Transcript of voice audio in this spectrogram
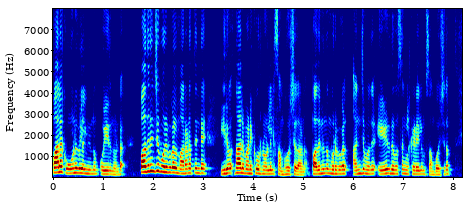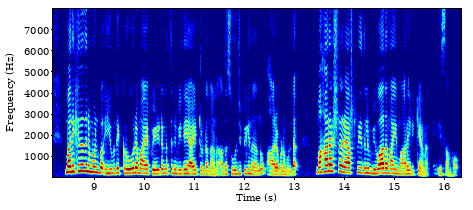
പല കോണുകളിൽ നിന്നും ഉയരുന്നുണ്ട്. പതിനഞ്ച് മുറിവുകൾ മരണത്തിന്റെ ഇരുപത്തിനാല് മണിക്കൂറിനുള്ളിൽ സംഭവിച്ചതാണ്. പതിനൊന്ന് മുറിവുകൾ അഞ്ച് മുതൽ ഏഴ് ദിവസങ്ങൾക്കിടയിലും സംഭവിച്ചതും. മരിക്കുന്നതിന് മുൻപ് യുവതി ക്രൂരമായ പീഡനത്തിന് വിധേയായിട്ടുണ്ടെന്നാണ് അത് സൂചിപ്പിക്കുന്നതെന്നും ആരോപണമുണ്ട്. മഹാരാഷ്ട്ര രാഷ്ട്രീയത്തിലും വിവാദമായി മാറിയിരിക്കുകയാണ് ഈ സംഭവം.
